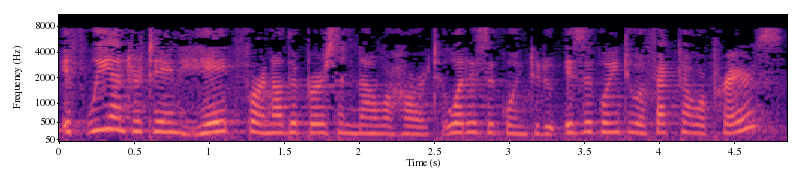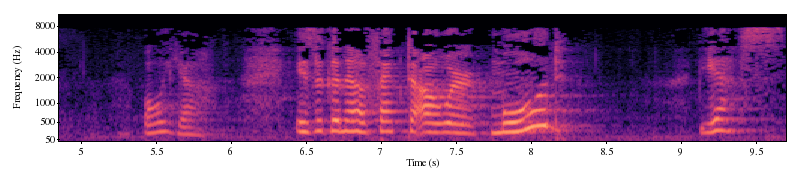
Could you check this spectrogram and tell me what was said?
if we entertain hate for another person in our heart, what is it going to do? Is it going to affect our prayers? Oh yeah. Is it going to affect our mood? Yes.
